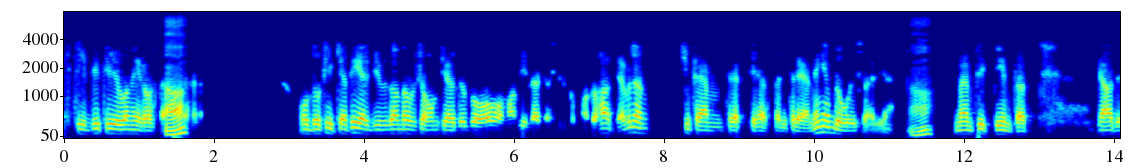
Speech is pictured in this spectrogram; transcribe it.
Activity och var nere och ja. Och då fick jag ett erbjudande av Jean-Pierre Dubois om han ville att jag skulle komma. Då hade jag väl en 25-30 hästar i träningen då i Sverige. Ja. Men tyckte inte att jag hade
